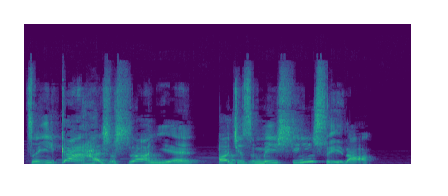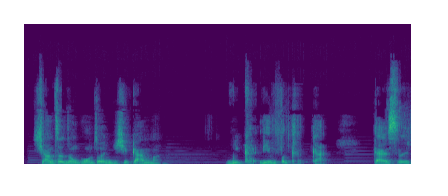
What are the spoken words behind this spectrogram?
这一干还是十二年，而且是没薪水的。像这种工作你去干吗？你肯定不肯干，但是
